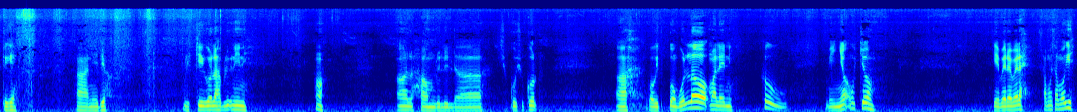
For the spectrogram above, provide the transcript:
Okey, geng. Ha, ni dia. Boleh kira lah belut ni ni. Ha. Alhamdulillah. Syukur, syukur. Ah, kau tepung pula malam ni. Hu. Minyak ucung. Okey, beres-beres. Sama-sama lagi.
